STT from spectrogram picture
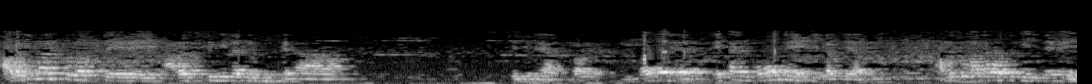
අවදිමත් තුලත් තේරේ අර සිහින දුකේනා සිහිනයක් බව. මොහය ඒකයි මොහය කියලා කියන්නේ. අමුතු මනරසකින් නෙවෙයි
